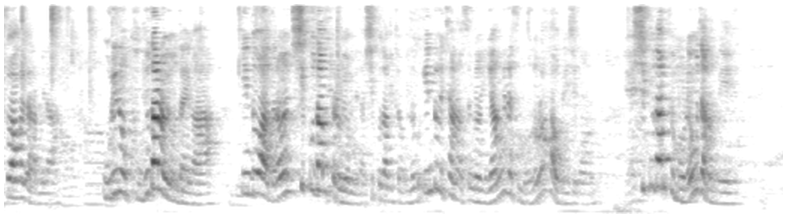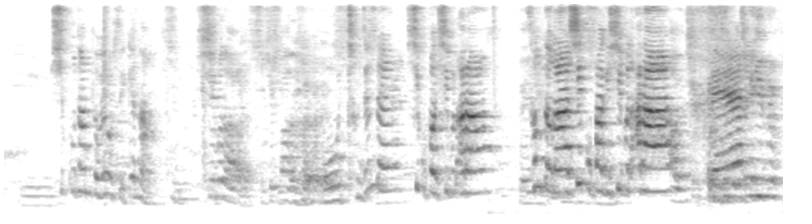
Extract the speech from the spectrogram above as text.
수학을 잘합니다. 아, 우리는 구구단을 외운다 이가. 인도 아들은 19단표를 외웁니다. 19단표. 너 인도에 태어났으면 2학년에서 못 올라가 우리 지금. 19단표 못 외우잖아 우리. 이 19단표 외울 수 있겠나? 10은 알아요. 10은 알아요. 오 천재인데 10 곱하기 10을 알아? 성덕아 10 곱하기 10은 알아? 아, 그래. 제 이름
